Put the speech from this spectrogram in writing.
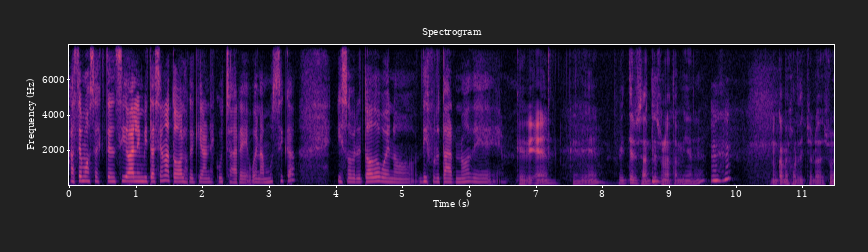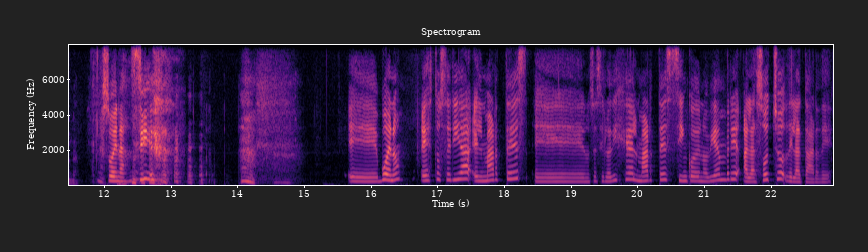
hacemos extensiva la invitación a todos los que quieran escuchar eh, buena música y sobre todo, bueno, disfrutar, ¿no? De... Qué bien, qué bien. Qué interesante suena también, ¿eh? Nunca mejor dicho lo de suena. Suena, sí. Eh, bueno, esto sería el martes, eh, no sé si lo dije, el martes 5 de noviembre a las 8 de la tarde.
